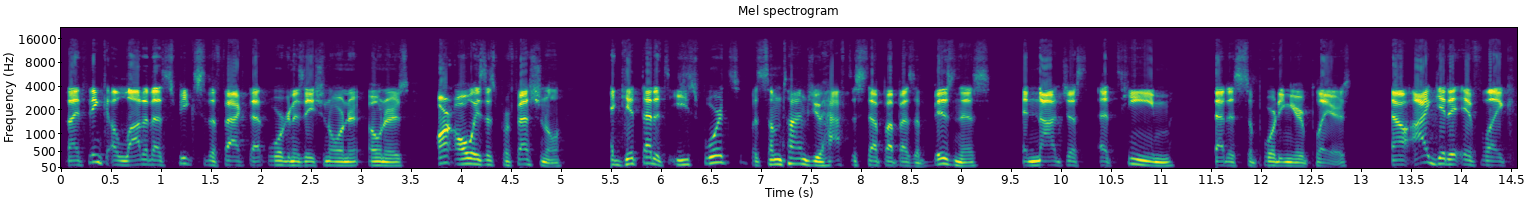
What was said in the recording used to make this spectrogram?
And I think a lot of that speaks to the fact that organization owner- owners aren't always as professional. I get that it's esports, but sometimes you have to step up as a business and not just a team that is supporting your players. Now, I get it if like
